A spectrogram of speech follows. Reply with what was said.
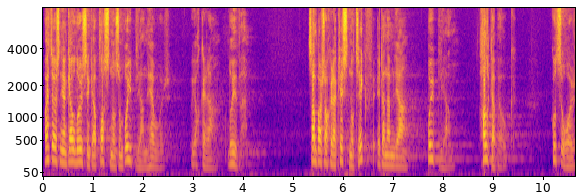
Og etter høysen er en gav løsning av plassene som Bibelen hever og jokkere løyve. Sambars okkara kristne og trygg er det nemlig Bibelen, halgabøk, Guds år,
